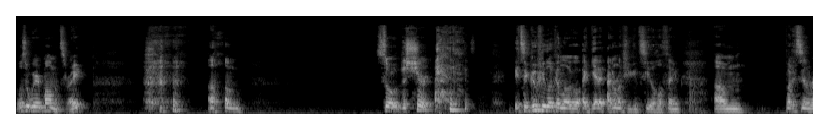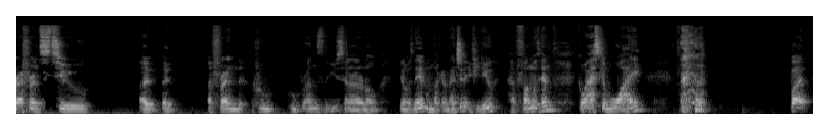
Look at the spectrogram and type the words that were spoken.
Those are weird moments, right? um, so the shirt, it's a goofy looking logo. I get it. I don't know if you can see the whole thing, um, but it's in reference to a, a, a friend who who runs the youth center. I don't know if you know his name. I'm not going to mention it. If you do, have fun with him. Go ask him why. but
